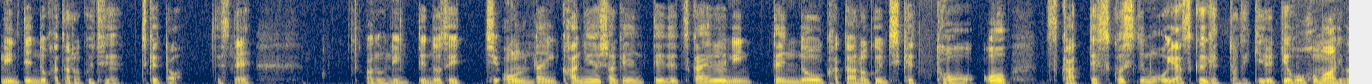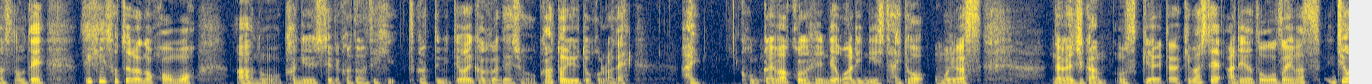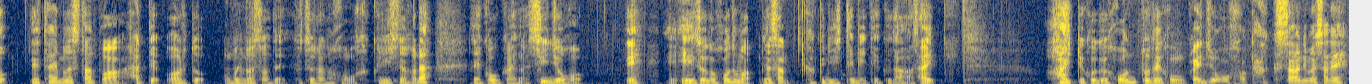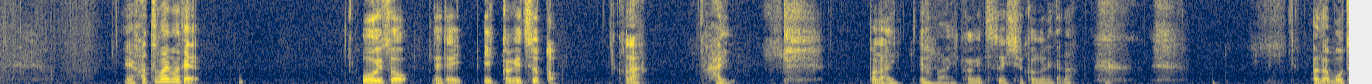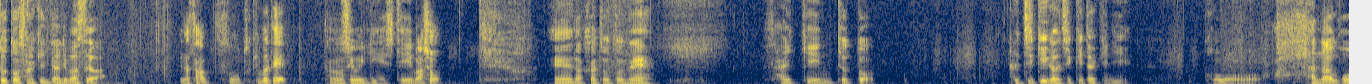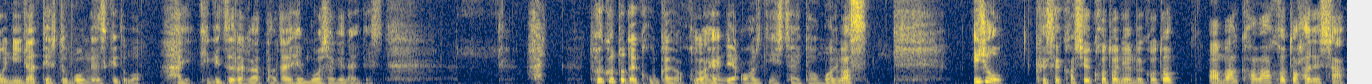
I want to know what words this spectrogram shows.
ー、任天堂カタログチケットですね。あの、任天堂スイッチオンライン加入者限定で使える任天堂カタログチケットを使って少しでもお安くゲットできるっていう方法もありますので、ぜひそちらの方も、あの、加入している方はぜひ使ってみてはいかがでしょうかというところで、はい。今回はこの辺で終わりにしたいと思います。長い時間お付き合いいただきましてありがとうございます。一応、タイムスタンプは貼って終わると思いますので、そちらの方も確認しながら、今回の新情報、ね、映像の方でも皆さん確認してみてください。はい、ということで、本当ね、今回情報たくさんありましたね。え発売まで、おおよそ、だいたい1ヶ月ちょっと、かな。はい。まだ、まあ、1ヶ月と1週間ぐらいかな。まだもうちょっと先になりますが、皆さん、その時まで楽しみにしていましょう。えー、なんかちょっとね、最近ちょっと、時期が時期だけに、こう、鼻声になってると思うんですけども、はい、聞きづらかったら大変申し訳ないです。はい。ということで、今回はこの辺で終わりにしたいと思います。以上、クセ歌手ことにゃむこと、天川琴葉でした。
